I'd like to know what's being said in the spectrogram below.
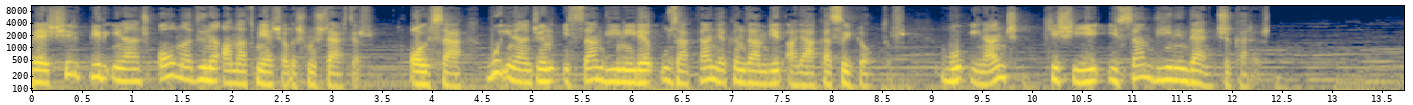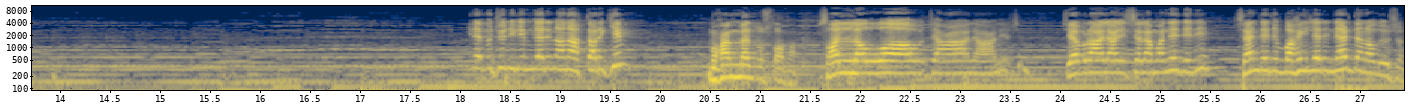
ve şirk bir inanç olmadığını anlatmaya çalışmışlardır. Oysa bu inancın İslam diniyle uzaktan yakından bir alakası yoktur. Bu inanç kişiyi İslam dininden çıkarır. Yine bütün ilimlerin anahtarı kim? Muhammed Mustafa sallallahu teala aleyhi ve. Cebrail aleyhisselama ne dedi? Sen dedi vahiyleri nereden alıyorsun?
